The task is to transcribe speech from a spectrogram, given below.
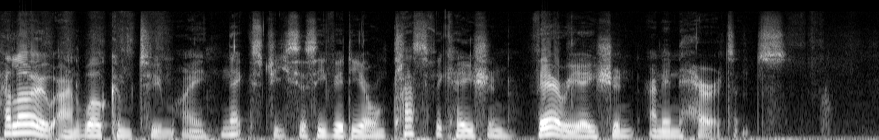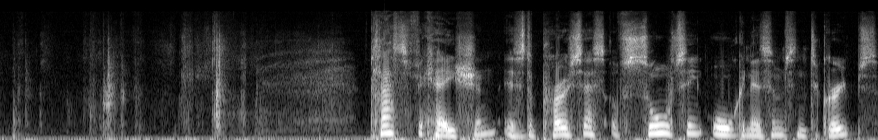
Hello and welcome to my next GCSE video on classification, variation and inheritance. Classification is the process of sorting organisms into groups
